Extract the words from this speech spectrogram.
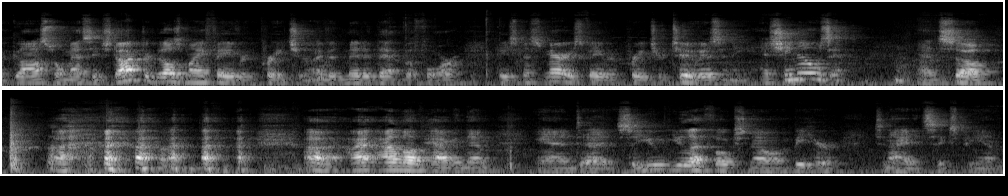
gospel message. Dr. Bill's my favorite preacher. I've admitted that before. He's Miss Mary's favorite preacher, too, isn't he? And she knows him. And so uh, I, I love having them. And uh, so you, you let folks know and be here tonight at 6 p.m.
